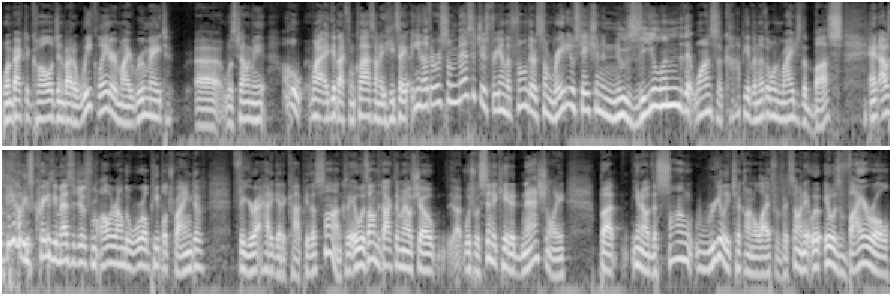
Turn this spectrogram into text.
Went back to college, and about a week later, my roommate. Uh, was telling me, oh, when I get back from class, on it, he'd say, you know, there were some messages for you on the phone. There's some radio station in New Zealand that wants a copy of another one rides the bus, and I was getting all these crazy messages from all around the world, people trying to figure out how to get a copy of the song because it was on the Dr. Mel show, uh, which was syndicated nationally. But you know, the song really took on a life of its own. It, it was viral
